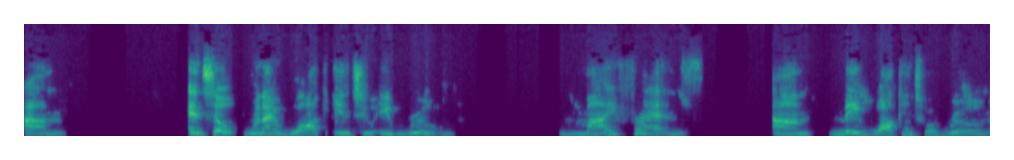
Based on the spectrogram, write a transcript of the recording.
um, and so when i walk into a room my friends um, may walk into a room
